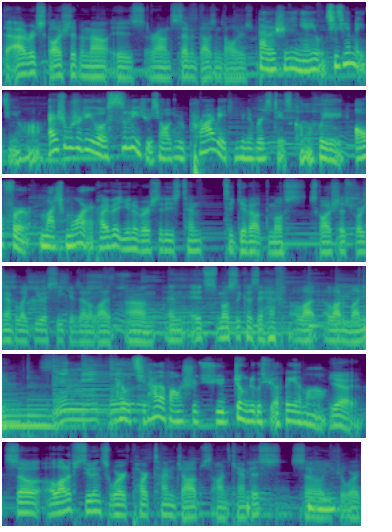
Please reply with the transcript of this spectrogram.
the average scholarship amount is around seven thousand dollars. 大约是一年有七千美金哈。哎，是不是这个私立学校就是 private universities 可能会 offer much more？Private universities tend to give out the most scholarships. For example, like USC gives out a lot, um, and it's mostly because they have a lot, a lot of money. 还有其他的方式去挣这个学费的吗？Yeah, so a lot of students work part-time jobs on campus. So mm -hmm. you mm-hmm. could work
